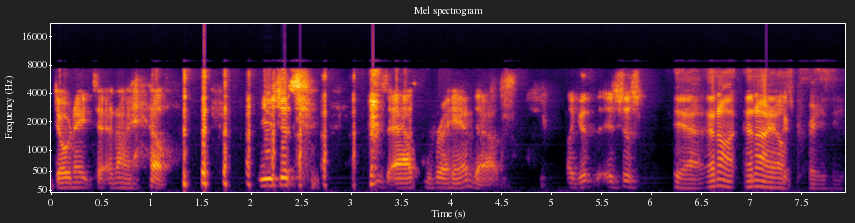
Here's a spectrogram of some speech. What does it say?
donate to NIL. He's just just asking for handouts. Like it, it's just Yeah. NIL, NIL is crazy.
